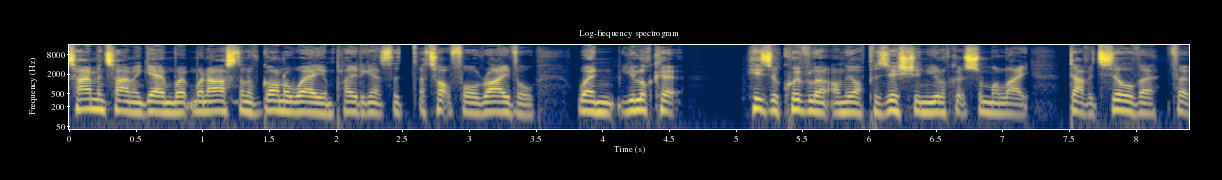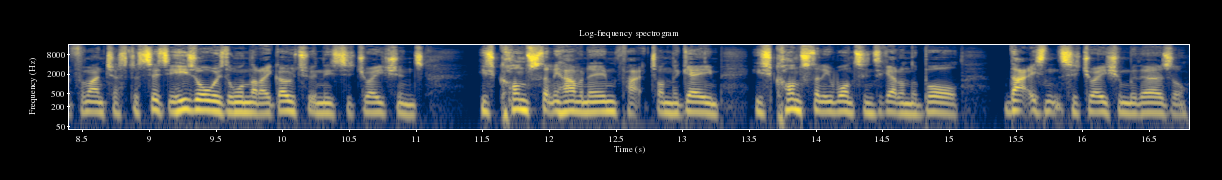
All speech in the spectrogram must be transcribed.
time and time again when, when Arsenal have gone away and played against a, a top four rival, when you look at his equivalent on the opposition, you look at someone like David Silva for, for Manchester City, he's always the one that I go to in these situations. He's constantly having an impact on the game. He's constantly wanting to get on the ball. That isn't the situation with Ozil.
